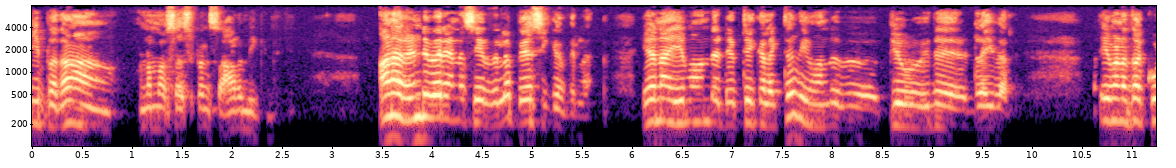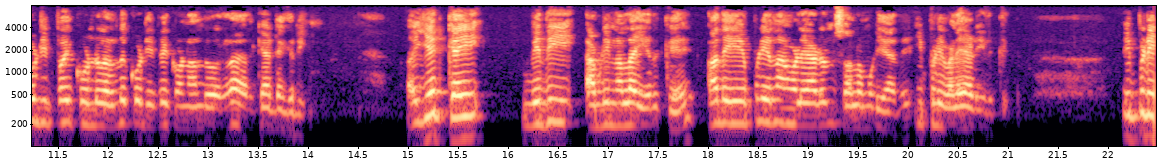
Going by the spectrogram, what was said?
இப்போ தான் நம்ம சஸ்பென்ஸ் ஆரம்பிக்குது. ஆனால் ரெண்டு பேரும் என்ன செய்யறதில்ல பேசிக்கிறது இல்லை ஏன்னா இவன் வந்து டெப்டி கலெக்டர் இவன் வந்து பியூ இது டிரைவர் இவனை தான் கூட்டிகிட்டு போய் கொண்டு வரது கூட்டிகிட்டு போய் கொண்டாந்து வர்ற கேட்டகரி இயற்கை விதி அப்படின்னு எல்லாம் இருக்கு. அதை எப்படியெல்லாம் விளையாடுன்னு சொல்ல முடியாது. இப்படி விளையாடி இருக்கு. இப்படி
